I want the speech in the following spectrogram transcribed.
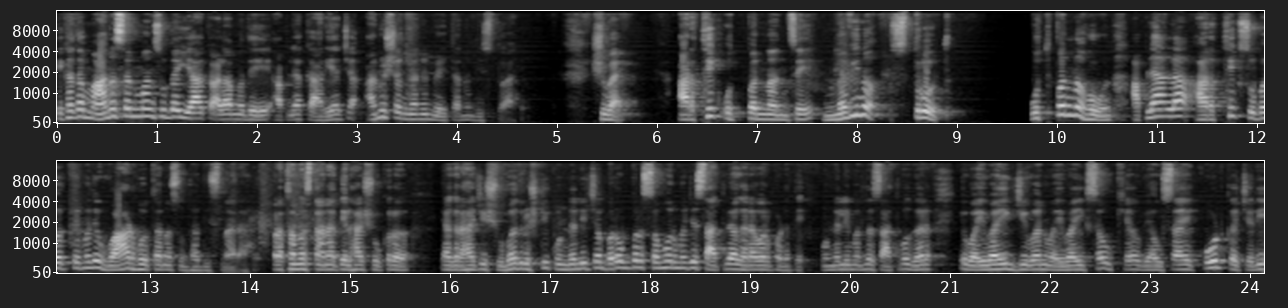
एखादा मानसन्मान सुद्धा या काळामध्ये आपल्या कार्याच्या अनुषंगाने मिळताना दिसतो आहे. शिवाय आर्थिक उत्पन्नांचे नवीन स्रोत उत्पन्न होऊन आपल्याला आर्थिक सुबत्तेमध्ये वाढ होताना सुद्धा दिसणार आहे. प्रथम स्थानातील हा शुक्र या ग्रहाची शुभदृष्टी कुंडलीच्या बरोबर समोर म्हणजे सातव्या घरावर पडते. कुंडलीमधलं सातवं घर हे वैवाहिक जीवन वैवाहिक सौख्य व्यवसाय कोर्ट कचेरी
